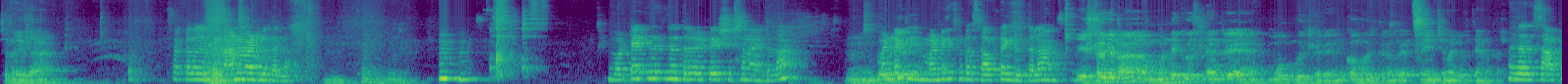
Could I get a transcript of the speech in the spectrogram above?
ಹ್ಞೂ ಚೆನ್ನಾಗಿಲ್ಲ ಸಕ್ಕತ್ತಾಗುತ್ತೆ ನಾನು ಮಾಡಿರೋದಲ್ಲ. ಮೊಟ್ಟೆ ಹಾಕಿರೋದಕ್ಕೆ ಒಂಥರ ಟೇಸ್ಟ್ ಚೆನ್ನಾಗಿತ್ತಲ್ಲ? ಮಂಡಕ್ಕಿ ಮಂಡಕ್ಕಿ ಸ್ವಲ್ಪ ಸಾಫ್ಟ್ ಆಗಿರುತ್ತಲ್ಲ? ಎಷ್ಟೋ ಜನ ಮೊನ್ನೆ ಕೂಸಲೆ ಅಂದ್ರೆ ಮೂಗು ಮುರಿತಾರೆ ಮುಖ ಮುರಿತಾರೆ ಅಂದ್ರೆ ಟೈಮ್ ಚೆನ್ನಾಗಿರುತ್ತೆ ಅಂತ. ಅಲ್ಲ ಅದು ಸಾಫ್ಟ್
